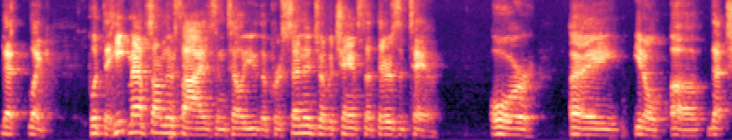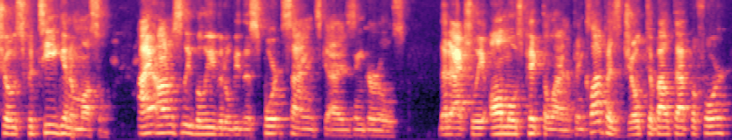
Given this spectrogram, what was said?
that like put the heat maps on their thighs and tell you the percentage of a chance that there's a tear or a you know uh, that shows fatigue in a muscle. I honestly believe it'll be the sports science guys and girls that actually almost picked the lineup. And Klopp has joked about that before.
